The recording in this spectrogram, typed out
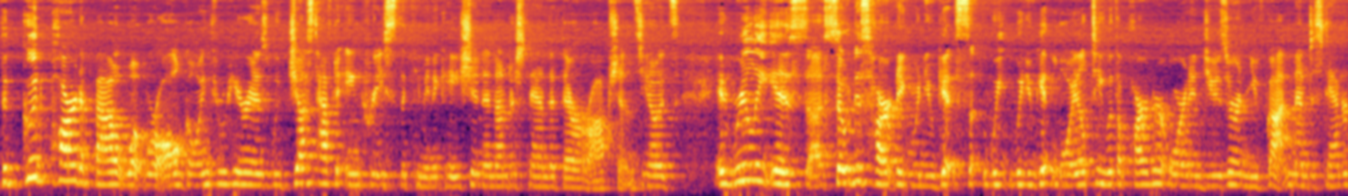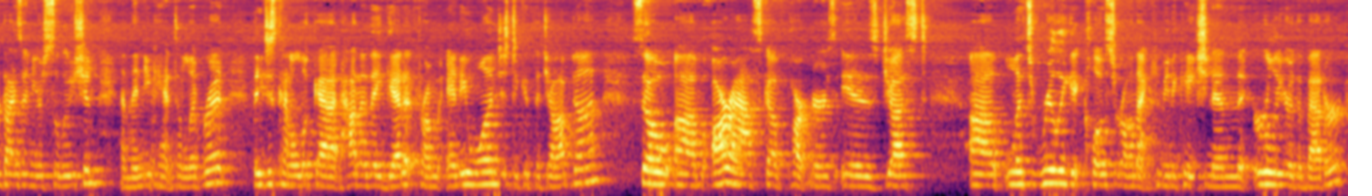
the good part about what we're all going through here is we just have to increase the communication and understand that there are options. You know it's it really is uh, so disheartening when you get when you get loyalty with a partner or an end user and you've gotten them to standardize on your solution and then you can't deliver it. They just kind of look at how do they get it from anyone just to get the job done. So um, our ask of partners is just uh, let's really get closer on that communication and the earlier the better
